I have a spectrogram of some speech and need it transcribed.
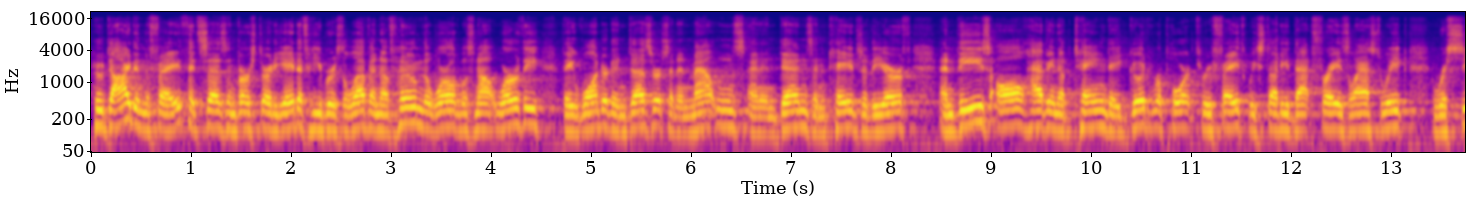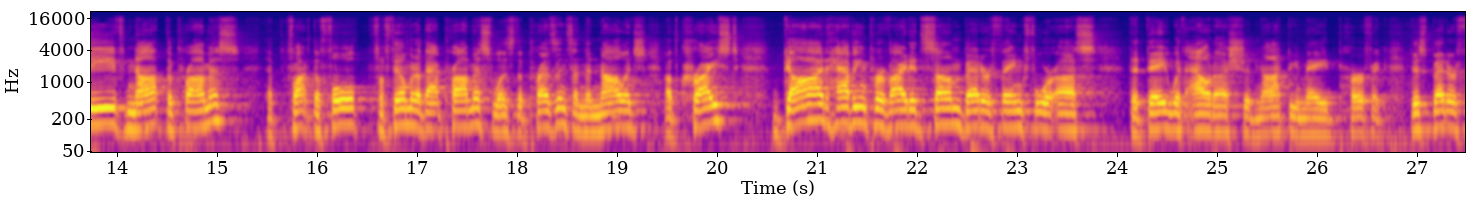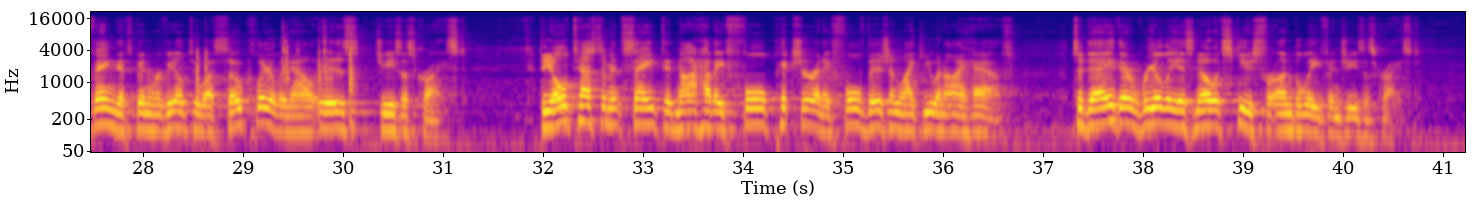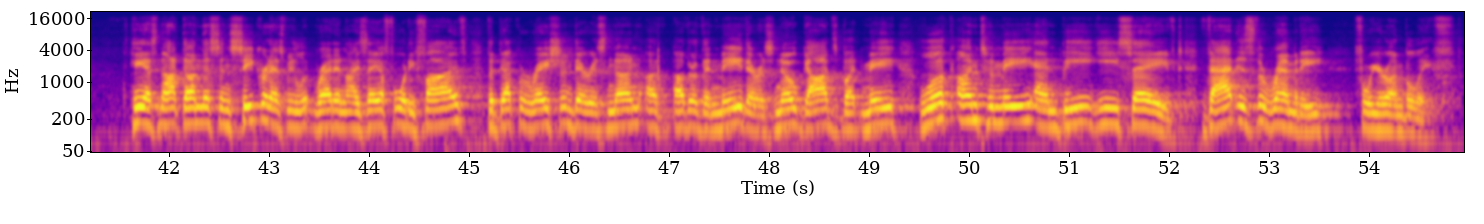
who died in the faith. It says in verse 38 of Hebrews 11, of whom the world was not worthy. They wandered in deserts and in mountains and in dens and caves of the earth. And these all having obtained a good report through faith, we studied that phrase last week, received not the promise. The full fulfillment of that promise was the presence and the knowledge of Christ, God having provided some better thing for us that they without us should not be made perfect. This better thing that's been revealed to us so clearly now is Jesus Christ. The Old Testament saint did not have a full picture and a full vision like you and I have. Today, there really is no excuse for unbelief in Jesus Christ. He has not done this in secret, as we read in Isaiah 45, the declaration, There is none other than me, there is no gods but me. Look unto me and be ye saved. That is the remedy for your unbelief.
